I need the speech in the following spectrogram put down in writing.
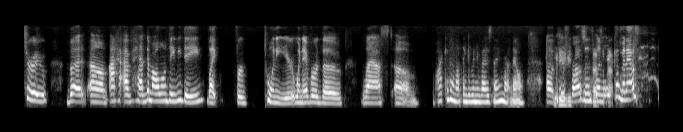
true. But um I I've had them all on DVD like for 20 years whenever the last um why can I not think of anybody's name right now? Uh, Pierce Brosnan's they're right. coming out.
